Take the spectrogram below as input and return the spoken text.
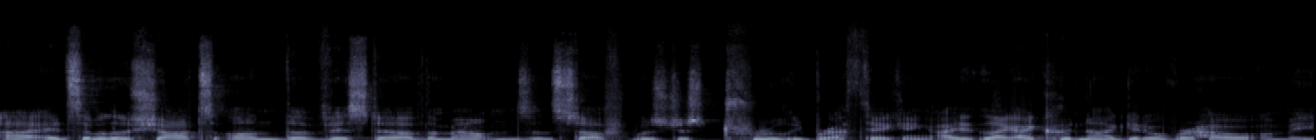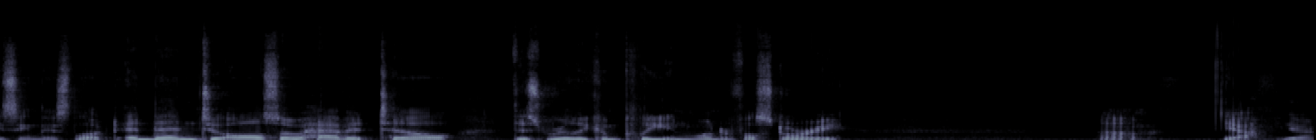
Uh, and some of those shots on the vista of the mountains and stuff was just truly breathtaking. I like I could not get over how amazing this looked, and then to also have it tell this really complete and wonderful story. Um, yeah, Yeah,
